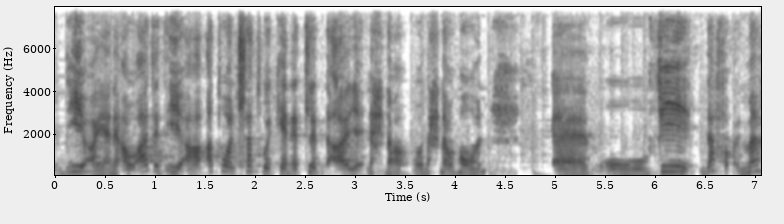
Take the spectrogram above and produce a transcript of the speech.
دقيقة يعني أوقات دقيقة أطول شتوة كانت ثلاث دقائق نحن ونحن وهون. آه وفي دفء ما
